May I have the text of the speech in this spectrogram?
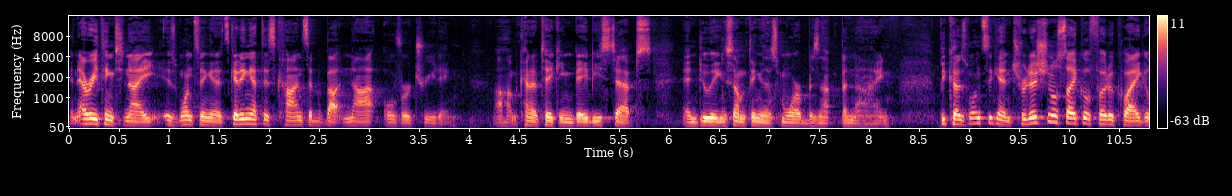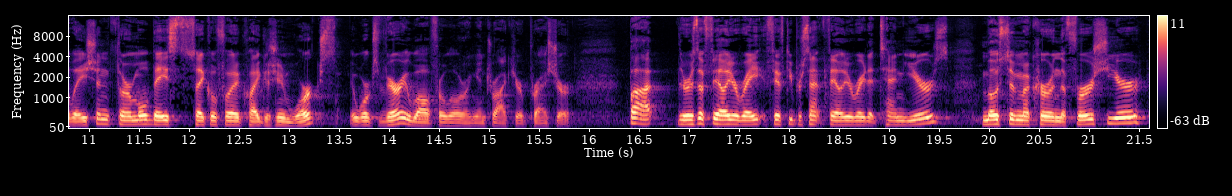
in everything tonight is once again, it's getting at this concept about not over-treating, um, kind of taking baby steps and doing something that's more benign. Because once again, traditional cyclophotocoagulation, thermal-based cyclophotocoagulation works. It works very well for lowering intraocular pressure. But there is a failure rate, 50% failure rate at 10 years. Most of them occur in the first year,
